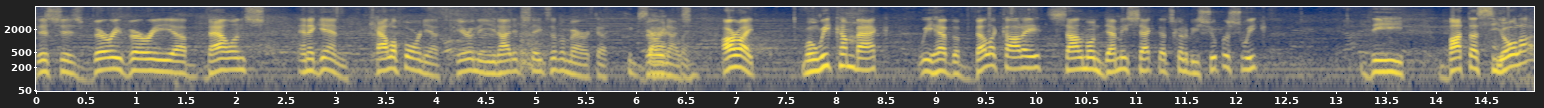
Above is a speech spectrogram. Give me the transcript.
This is very, very uh, balanced. And again, California here in the United States of America. Exactly. Very nice. All right. When we come back, we have the Billecart-Salmon Demi Sec That's going to be super sweet. The Bataciola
